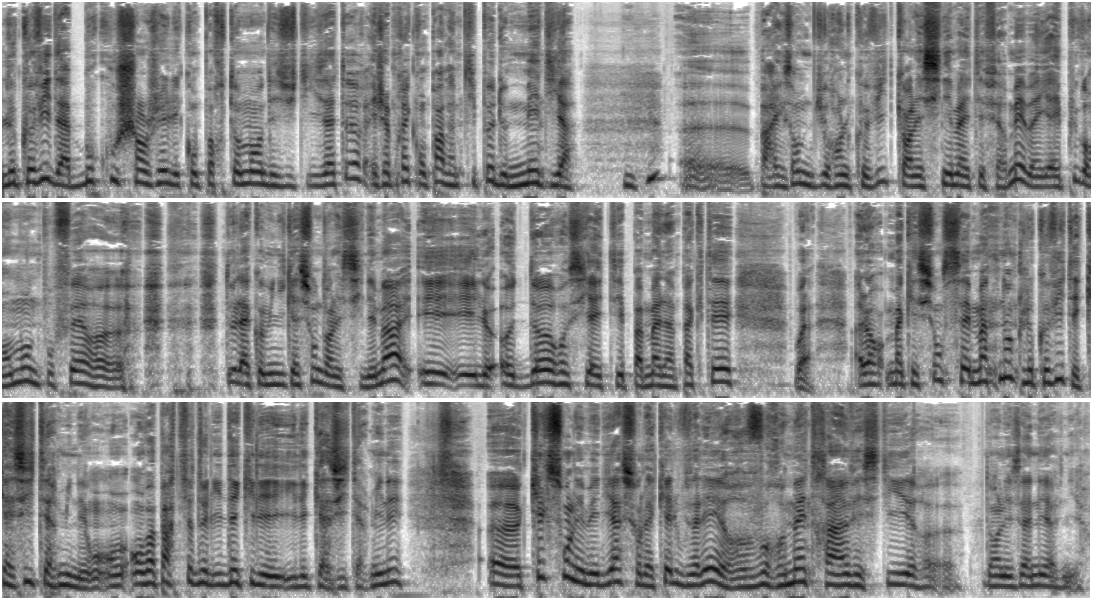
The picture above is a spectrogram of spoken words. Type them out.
Le Covid a beaucoup changé les comportements des utilisateurs et j'aimerais qu'on parle un petit peu de médias. Mhm. euh, par exemple, durant le Covid, quand les cinémas étaient fermés, ben, il y avait plus grand monde pour faire euh, de la communication dans les cinémas et, et le outdoor aussi a été pas mal impacté. Voilà. Alors ma question c'est maintenant que le Covid est quasi terminé, on, on va partir de l'idée qu'il est, il est quasi terminé. Euh, quels sont les médias sur lesquels vous allez vous remettre à investir dans les années à venir?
